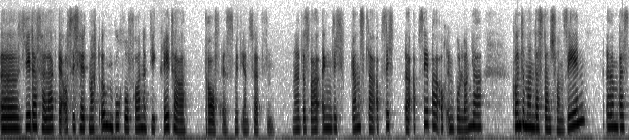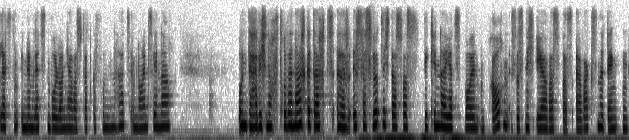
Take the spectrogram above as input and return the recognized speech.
äh, jeder Verlag, der auf sich hält, macht irgendein Buch, wo vorne die Greta drauf ist mit ihren Zöpfen. Ne, das war eigentlich ganz klar Absicht, äh, absehbar. Auch in Bologna konnte man das dann schon sehen, ähm, letzten, in dem letzten Bologna, was stattgefunden hat im 19er. Und da habe ich noch drüber nachgedacht, äh, ist das wirklich das, was die Kinder jetzt wollen und brauchen? Ist es nicht eher was, was Erwachsene denken,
